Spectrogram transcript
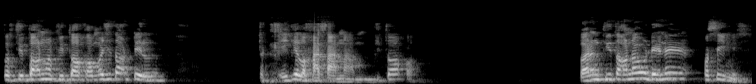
Terus ditokno ditoko mesti tok dil. Iki lho hasanah ditoko. Bareng ditokno ndekne pesimis.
